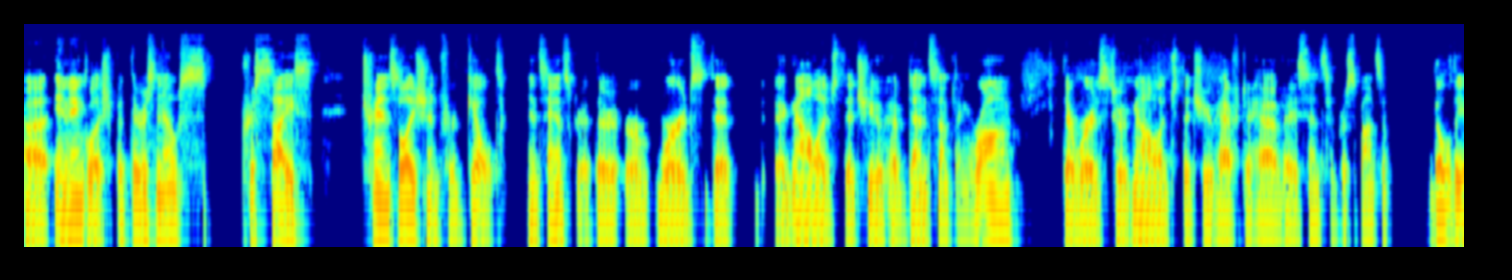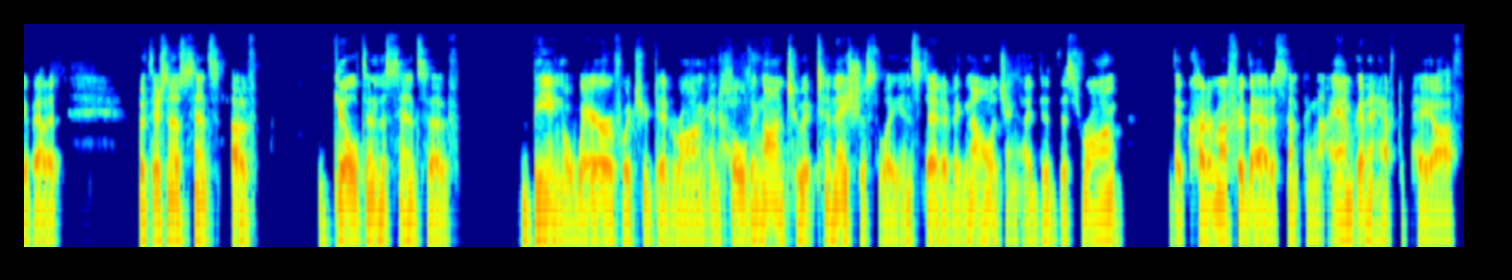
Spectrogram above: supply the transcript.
uh, in English, but there is no precise translation for guilt in Sanskrit. There are words that acknowledge that you have done something wrong. There are words to acknowledge that you have to have a sense of responsibility about it. But there's no sense of guilt in the sense of being aware of what you did wrong and holding on to it tenaciously instead of acknowledging, I did this wrong. The karma for that is something I am going to have to pay off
